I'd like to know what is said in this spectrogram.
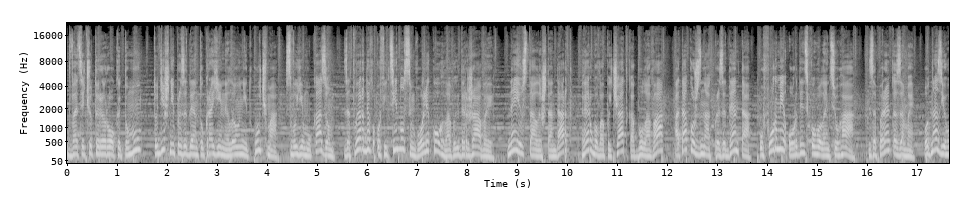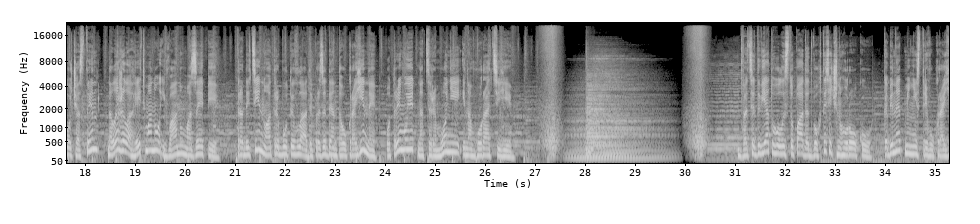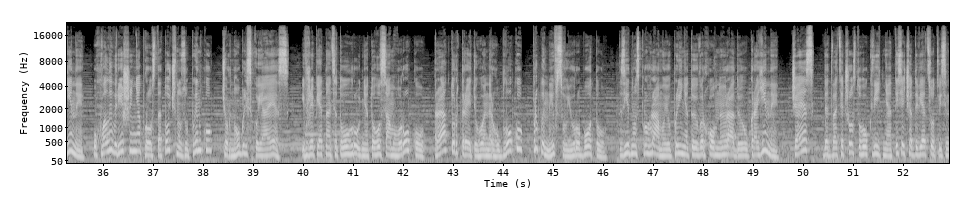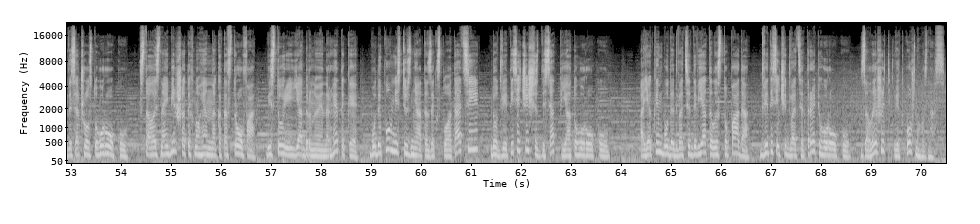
24 роки тому тодішній президент України Леонід Кучма своїм указом затвердив офіційну символіку глави держави. Нею стали штандарт, гербова печатка, булава, а також знак президента у формі орденського ланцюга. За переказами, одна з його частин належала гетьману Івану Мазепі. Традиційно атрибути влади президента України отримують на церемонії інавгурації. 29 листопада 2000 року Кабінет міністрів України ухвалив рішення про остаточну зупинку Чорнобильської АЕС. І вже 15 грудня того самого року реактор третього енергоблоку припинив свою роботу. Згідно з програмою, прийнятою Верховною Радою України, ЧАЕС, де 26 квітня 1986 року сталася найбільша техногенна катастрофа в історії ядерної енергетики, буде повністю знята з експлуатації до 2065 року. А яким буде 29 листопада 2023 року, залежить від кожного з нас.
